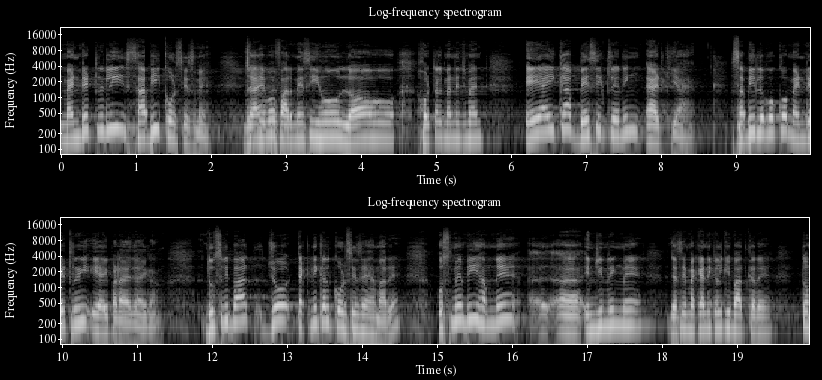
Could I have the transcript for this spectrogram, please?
मैंडेटरीली सभी कोर्सेज में चाहे वो फार्मेसी हो लॉ हो होटल मैनेजमेंट एआई का बेसिक ट्रेनिंग ऐड किया है। सभी लोगों को मैंडेटरी एआई पढ़ाया जाएगा। दूसरी बात जो टेक्निकल कोर्सेज हैं हमारे उसमें भी हमने इंजीनियरिंग में जैसे मैकेनिकल की बात करें तो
